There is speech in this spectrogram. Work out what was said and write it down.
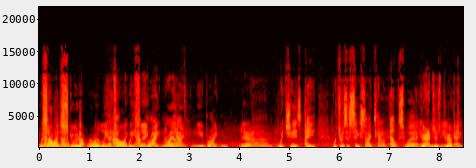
we have Someone them at screwed up royally. We That's have, all I can say. we have say. Brighton and we have New Brighton, Yeah. um, which is a which was a seaside town elsewhere in Badger's the Drift. UK.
